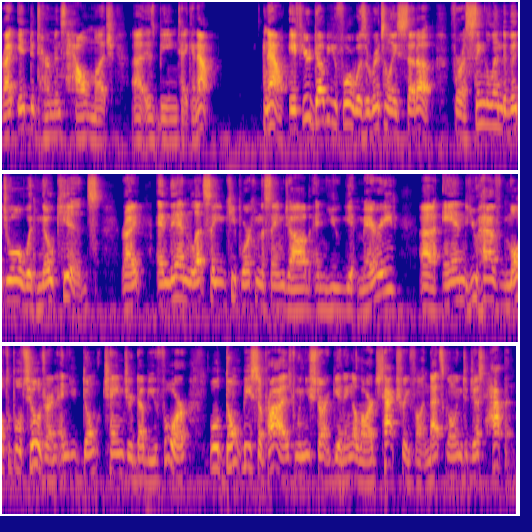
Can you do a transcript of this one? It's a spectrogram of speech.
right? It determines how much uh, is being taken out. Now, if your W 4 was originally set up for a single individual with no kids, right? And then let's say you keep working the same job and you get married uh, and you have multiple children and you don't change your W 4, well, don't be surprised when you start getting a large tax refund. That's going to just happen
